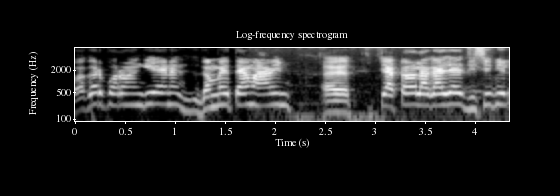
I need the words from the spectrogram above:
વગર પરવાનગી એને ગમે તેમ આવીને ટ્રેક્ટર લગાવે છે જીસીબી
